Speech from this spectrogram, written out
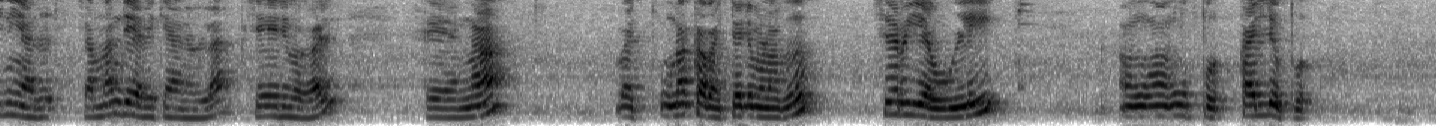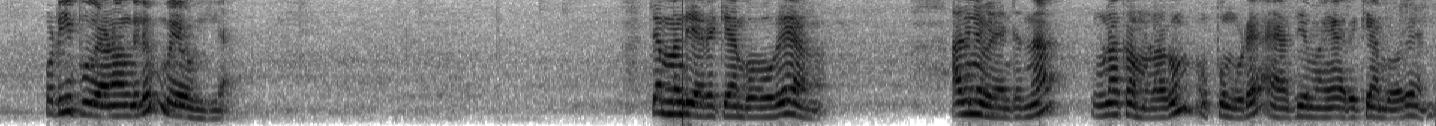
ഇനി അത് ചമ്മന്തി അരയ്ക്കാനുള്ള ചേരുവകൾ തേങ്ങ ഉണക്ക വറ്റൽമുളക് ചെറിയ ഉള്ളി ഉപ്പ് കല്ലുപ്പ്. പൊടിയുപ്പ് വേണമെങ്കിലും ഉപയോഗിക്കാം. ചമ്മന്തി അരയ്ക്കാൻ പോവുകയാണ്. അതിന് വേണ്ടുന്ന ഉണക്കമുളകും ഉപ്പും കൂടെ ആദ്യമായി അരയ്ക്കാൻ പോവുകയാണ്.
